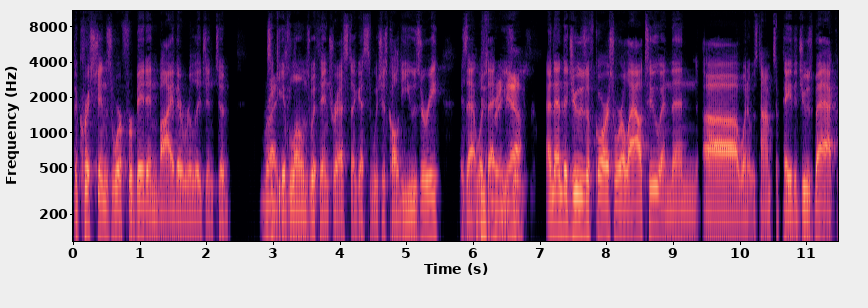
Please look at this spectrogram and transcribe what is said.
the christians were forbidden by their religion to right. to give loans with interest i guess which is called usury is that what usury, that usury, yeah. And then the Jews, of course, were allowed to. And then uh, when it was time to pay the Jews back,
